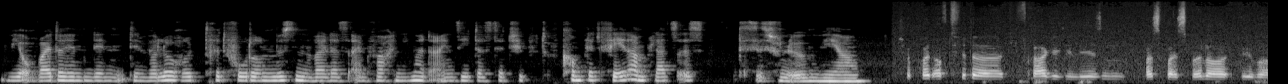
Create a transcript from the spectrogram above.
wir auch weiterhin den, den Wöller-Rücktritt fordern müssen, weil das einfach niemand einsieht, dass der Typ komplett fehl am Platz ist. Das ist schon irgendwie, ja. Ich habe heute auf Twitter die Frage gelesen, was weiß Wöller über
